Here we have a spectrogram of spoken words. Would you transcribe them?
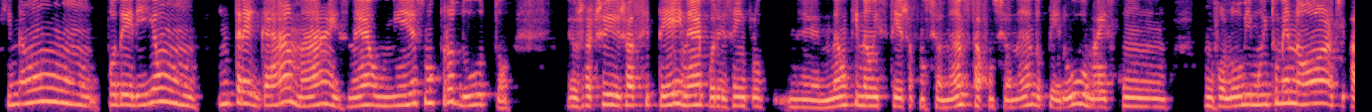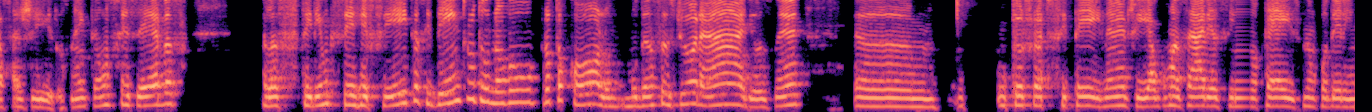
que não poderiam entregar mais né, o mesmo produto. Eu já, te, já citei, né, por exemplo, né, não que não esteja funcionando, está funcionando o Peru, mas com um volume muito menor de passageiros, né? Então, as reservas elas teriam que ser refeitas e dentro do novo protocolo, mudanças de horários, né? Um, o que eu já te citei, né, de algumas áreas em hotéis não poderem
